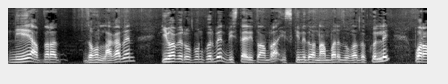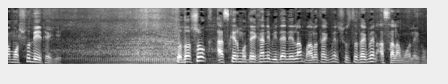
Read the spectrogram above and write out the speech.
নিয়ে আপনারা যখন লাগাবেন, কীভাবে রোপণ করবেন, বিস্তারিত আমরা স্ক্রিনে দেওয়া নাম্বারে যোগাযোগ করলেই পরামর্শ দিয়ে থাকি। তো দর্শক, আজকের মতো এখানে বিদায় নিলাম। ভালো থাকবেন, সুস্থ থাকবেন। আসসালামু আলাইকুম।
